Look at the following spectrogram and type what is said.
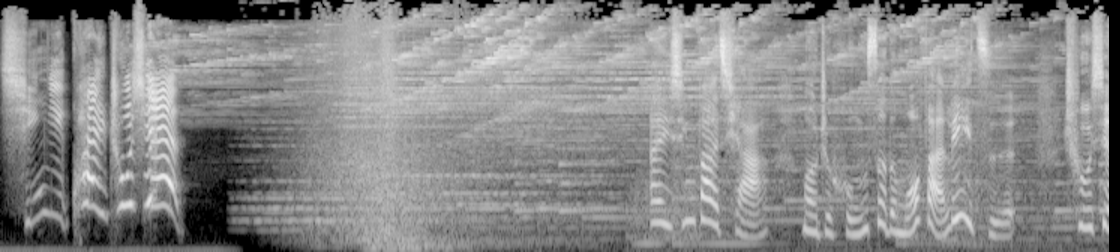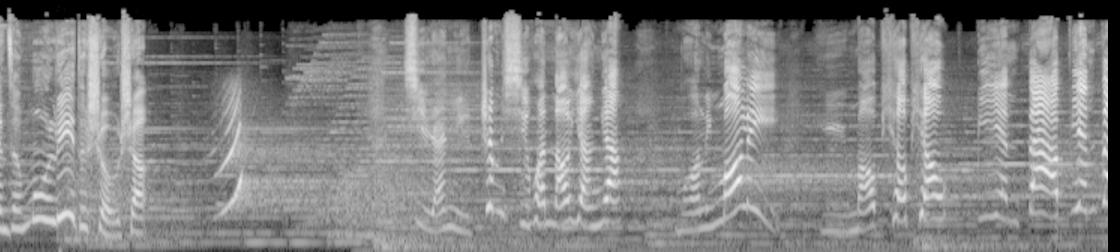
请你快出现！爱心发卡冒着红色的魔法粒子，出现在茉莉的手上。既然你这么喜欢挠痒痒，茉莉茉莉，羽毛飘飘，变大变大！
